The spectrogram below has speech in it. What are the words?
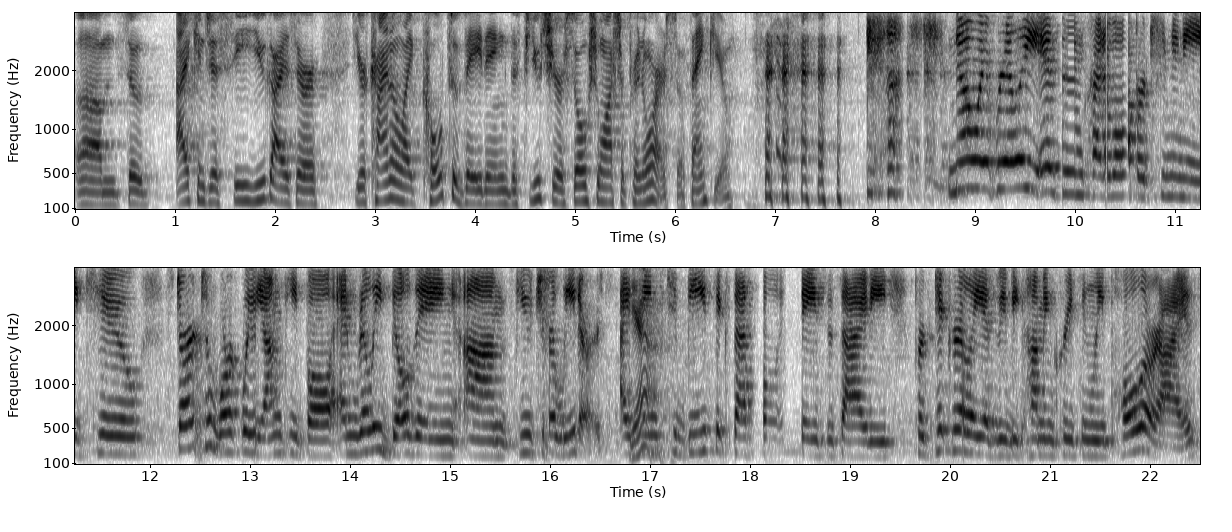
Um, so I can just see you guys are you're kind of like cultivating the future social entrepreneurs. So thank you. No, it really is an incredible opportunity to start to work with young people and really building um, future leaders. I yeah. think to be successful in today's society, particularly as we become increasingly polarized,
